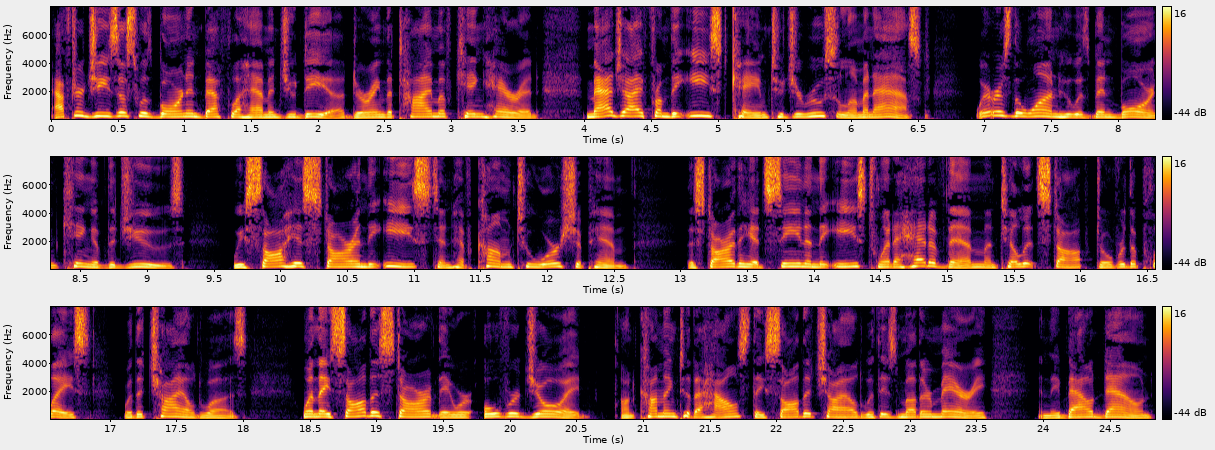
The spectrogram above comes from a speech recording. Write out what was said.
After Jesus was born in Bethlehem in Judea during the time of King Herod, Magi from the east came to Jerusalem and asked, Where is the one who has been born King of the Jews? We saw his star in the east and have come to worship him. The star they had seen in the east went ahead of them until it stopped over the place where the child was. When they saw the star, they were overjoyed. On coming to the house, they saw the child with his mother Mary, and they bowed down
